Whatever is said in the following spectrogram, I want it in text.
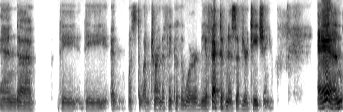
and uh, the the uh, what's the I'm trying to think of the word the effectiveness of your teaching. And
